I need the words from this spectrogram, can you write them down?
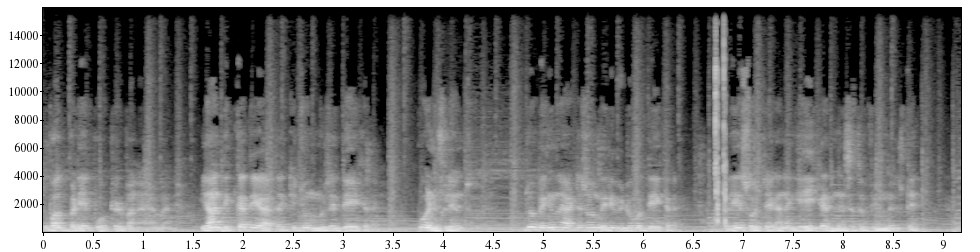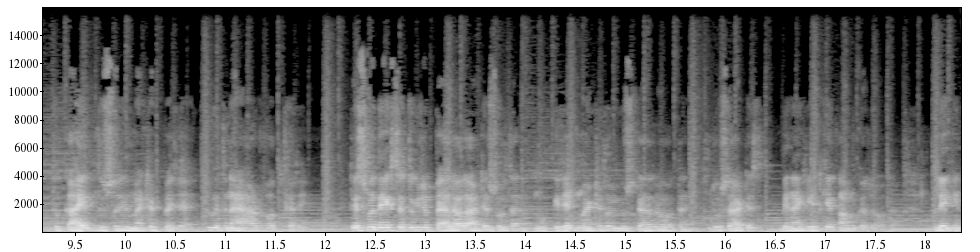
तो बहुत बढ़िया पोर्ट्रेट बनाया मैंने। यहाँ दिक्कत ये आता है कि जो मुझे देख रहे हैं, वो इन्फ्लुएंस हो रहे जो बिगिनर आर्टिस्ट वो मेरी वीडियो को देख रहे हैं। तो ये सोचेगा ना, यही करने से तो व्यू मिलते हैं। तो काहे दूसरे मेथड पे जाए? क्यों इतना हार्ड वर्क करें? तो इसमें देख सकते हो कि जो पहला वाला आर्टिस्ट होता है, वो ग्रेट मेथड का यूज़ कर रहा होता है। दूसरा आर्टिस्ट बिना गेट के काम कर रहा होता है। लेकिन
